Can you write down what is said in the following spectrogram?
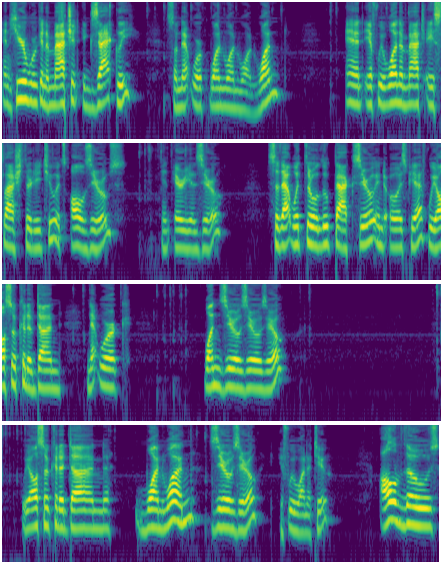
And here we're going to match it exactly. So network 1111. And if we want to match a slash 32, it's all zeros in area 0. So that would throw a loopback 0 into OSPF. We also could have done network 1000 we also could have done 1100 if we wanted to. All of those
